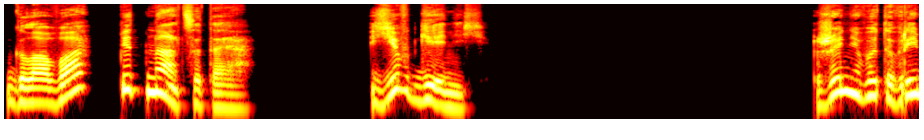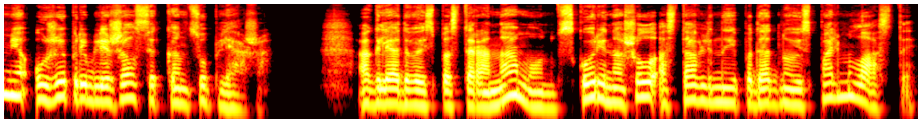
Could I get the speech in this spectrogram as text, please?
Глава 15. Евгений. Женя в это время уже приближался к концу пляжа. Оглядываясь по сторонам, он вскоре нашел оставленные под одной из пальм ласты.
